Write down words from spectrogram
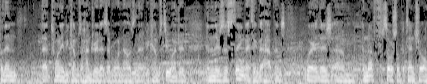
But then that 20 becomes 100, as everyone knows, and then it becomes 200, and then there's this thing I think that happens where there's um, enough social potential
